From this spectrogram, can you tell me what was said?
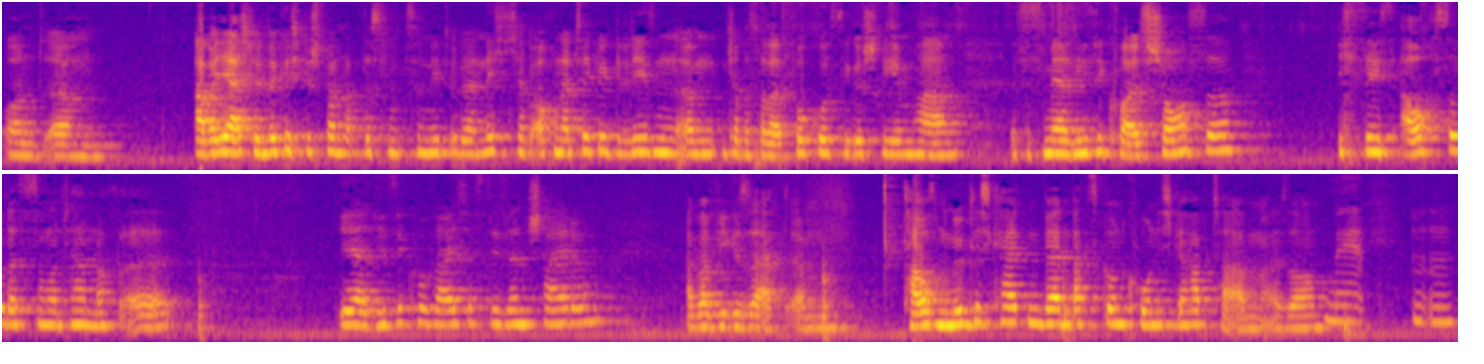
Und ähm, aber ja, ich bin wirklich gespannt, ob das funktioniert oder nicht. Ich habe auch einen Artikel gelesen, ähm, ich glaube, es war bei Focus, die geschrieben haben, es ist mehr Risiko als Chance. Ich sehe es auch so, dass es momentan noch äh, eher risikoreich ist, diese Entscheidung. Aber wie gesagt, ähm, tausende Möglichkeiten werden Batzke und Co. nicht gehabt haben. Also, Nee. mhm.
